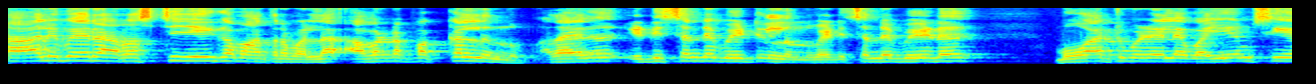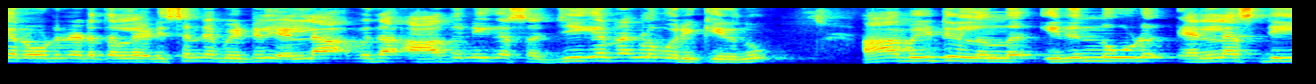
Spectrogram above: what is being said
നാല് പേരെ അറസ്റ്റ് ചെയ്യുക മാത്രമല്ല അവരുടെ പക്കൽ നിന്നും അതായത് എഡിസന്റെ വീട്ടിൽ നിന്നും എഡിസന്റെ വീട് മൂവാറ്റുപുഴയിലെ വൈ എം സി എ റോഡിനടുത്തുള്ള എഡിസന്റെ വീട്ടിൽ എല്ലാവിധ ആധുനിക സജ്ജീകരണങ്ങളും ഒരുക്കിയിരുന്നു. ആ വീട്ടിൽ നിന്ന് ഇരുന്നൂറ് എൽ എസ് ഡി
